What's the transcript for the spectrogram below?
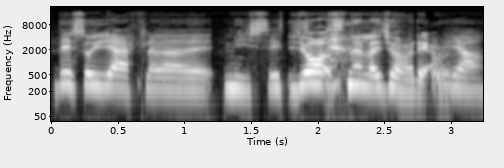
Det är så jäkla eh, mysigt. Ja, snälla gör det. Ja.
